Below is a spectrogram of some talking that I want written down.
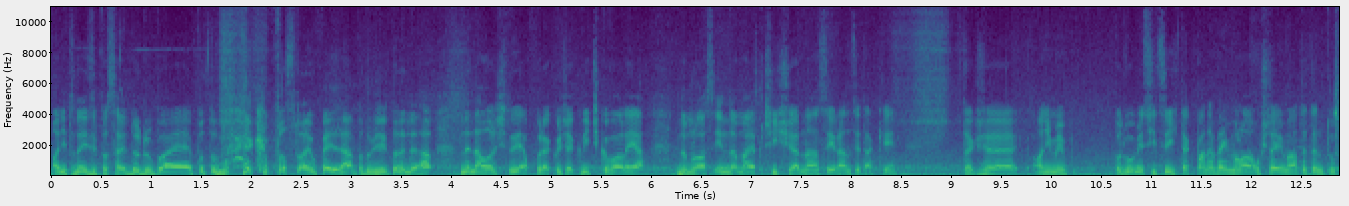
oni to nejdřív poslali do Dubaje, potom to jako poslali úplně jinam, protože to nenaložili a furt jakože klíčkovali a domluva s Indama je příšerná, s Iranci taky. Takže oni mi po dvou měsících, tak pane Vejmola, už tady máte ten tuk,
